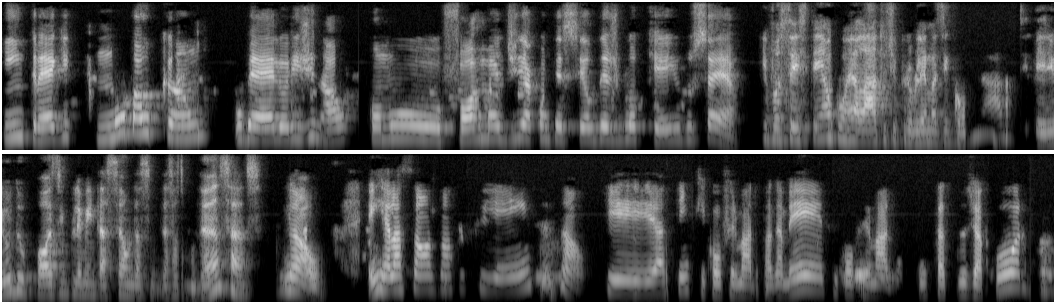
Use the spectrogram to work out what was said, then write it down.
e entregue no balcão o BL original como forma de acontecer o desbloqueio do CE. E vocês têm algum relato de problemas encontrados nesse período pós-implementação dessas mudanças? Não. Em relação aos nossos clientes, não porque assim que confirmado o pagamento, confirmado o status de acordo, a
